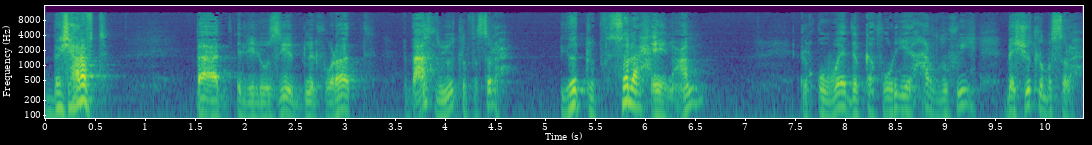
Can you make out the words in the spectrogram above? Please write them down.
باش عرفت. بعد اللي الوزير بن الفرات بعث له يطلب في الصلح. يطلب في الصلح؟ إيه نعم. القواد الكافورية حرضوا فيه باش يطلب الصلح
